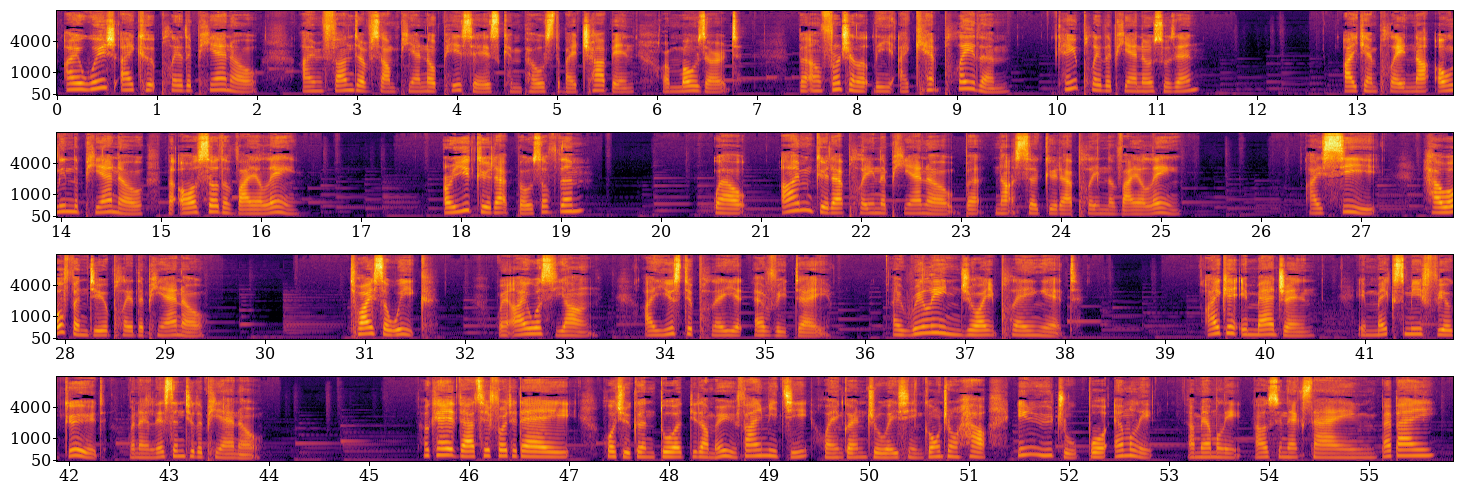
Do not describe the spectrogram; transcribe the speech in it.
I wish I could play the piano. I'm fond of some piano pieces composed by Chopin or Mozart, but unfortunately I can't play them. Can you play the piano, Susan? I can play not only the piano but also the violin. Are you good at both of them? Well, I'm good at playing the piano, but not so good at playing the violin. I see. How often do you play the piano? Twice a week. When I was young, I used to play it every day. I really enjoy playing it. I can imagine it makes me feel good when I listen to the piano. OK，that's it for today. 获取更多地道美语发音秘籍，欢迎关注微信公众号“英语主播 Emily”。I'm Emily. I'll see you next time. Bye bye.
